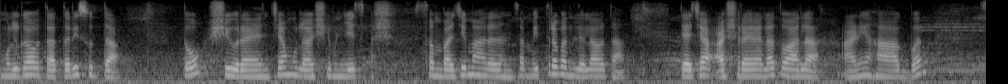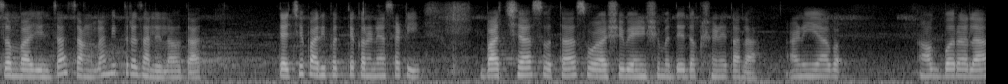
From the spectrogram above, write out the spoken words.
मुलगा होता तरीसुद्धा तो शिवरायांच्या मुलाशी म्हणजेच संभाजी महाराजांचा मित्र बनलेला होता. त्याच्या आश्रयाला तो आला आणि हा अकबर संभाजींचा चांगला मित्र झालेला होता. त्याचे पारिपत्य करण्यासाठी बादशाह स्वतः सोळाशे ब्याऐंशीमध्ये दक्षिणेत आला आणि या अकबराला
